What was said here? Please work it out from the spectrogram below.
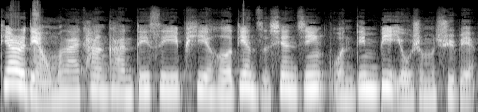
第二点，我们来看看 DCEP 和电子现金稳定币有什么区别。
